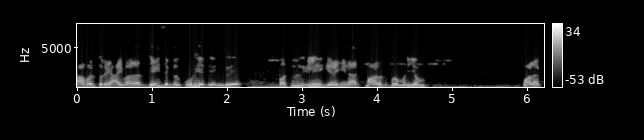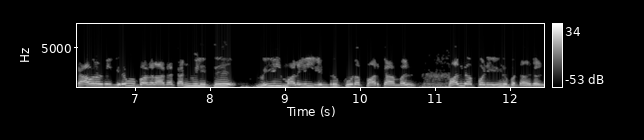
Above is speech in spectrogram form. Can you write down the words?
காவல்துறை ஆய்வாளர் ஜெய்சங்கர் கூறியது என்று வசூலில் இறங்கினார் பாலசுப்ரமணியம். பல காவலர்கள் இரவு பகலாக கண் விழித்து வெயில் மழையில் என்று கூட பார்க்காமல் பாதுகாப்பு பணியில் ஈடுபட்டார்கள்.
